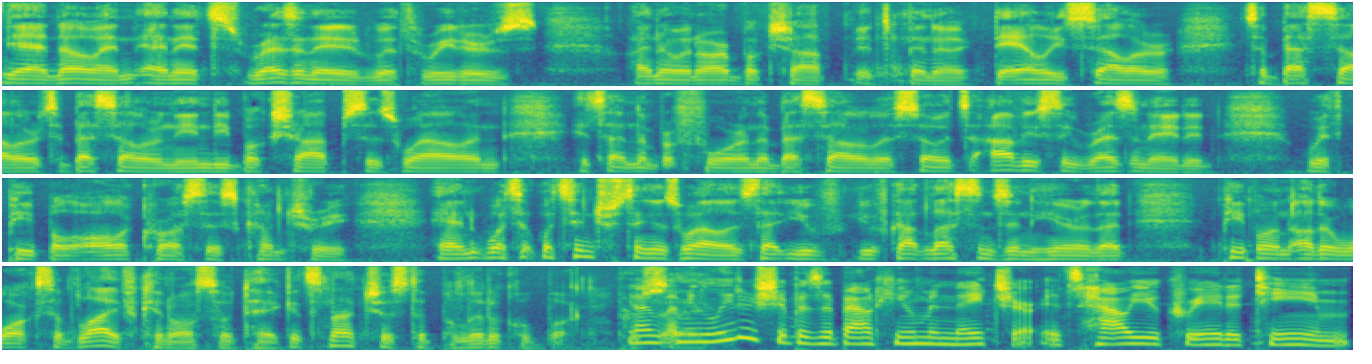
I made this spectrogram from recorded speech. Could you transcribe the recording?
Yeah, no, and, and it's resonated with readers I know in our bookshop it's been a daily seller. It's a bestseller. It's a bestseller in the indie bookshops as well, and it's at number four on the bestseller list. So it's obviously resonated with people all across this country. And what's what's interesting as well is that you've you've got lessons in here that people in other walks of life can also take. It's not just a political book. Yeah, I mean, leadership is about human nature. It's how you create a team,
